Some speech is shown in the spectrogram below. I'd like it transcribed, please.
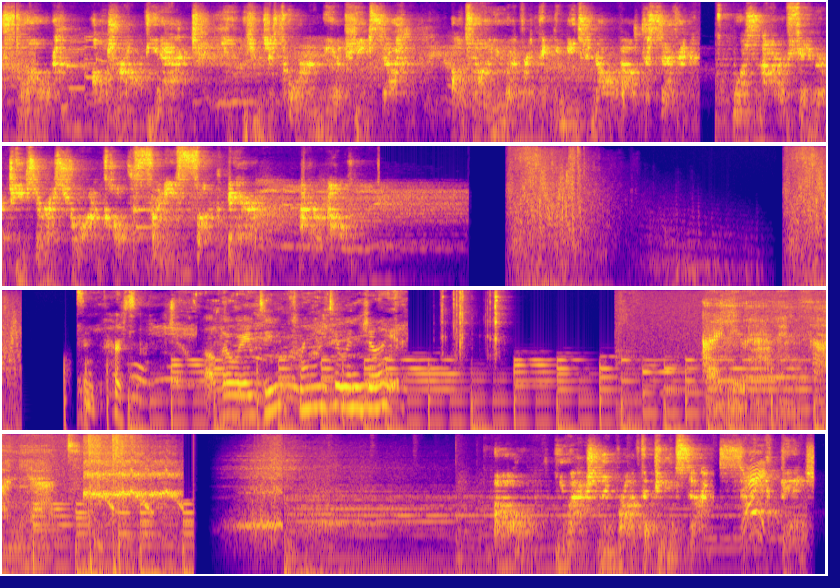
Slow, I'll drop the act. If you just order me a pizza, I'll tell you everything you need to know about the Seven. Wasn't our favorite pizza restaurant called the Funny Fuck Bear? I don't know. In person, although I do plan to enjoy it. Are you Oh, you actually brought the pizza. Psych, bitch!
